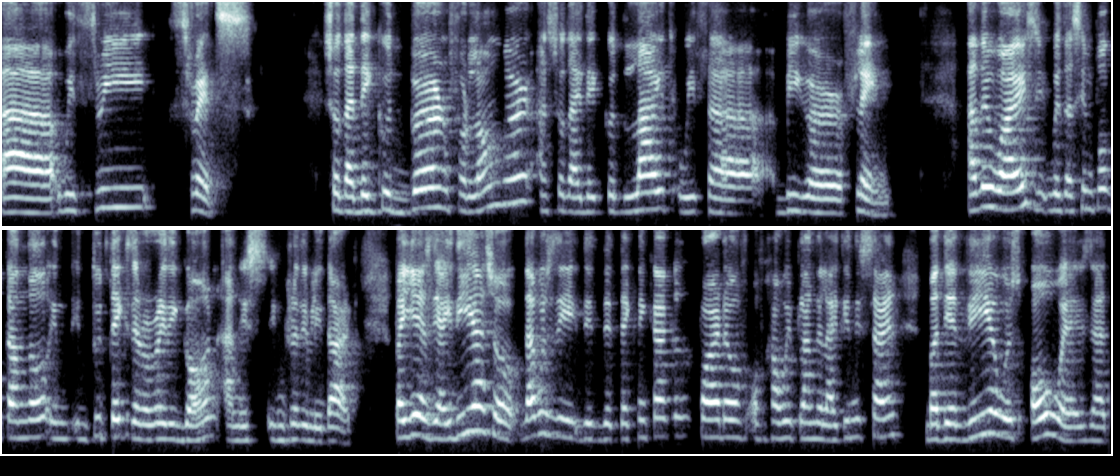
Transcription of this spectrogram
uh, with three threads so that they could burn for longer and so that they could light with a bigger flame Otherwise, with a simple candle, in, in two takes, they're already gone and it's incredibly dark. But yes, the idea, so that was the, the, the technical part of, of how we plan the lighting design. But the idea was always that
